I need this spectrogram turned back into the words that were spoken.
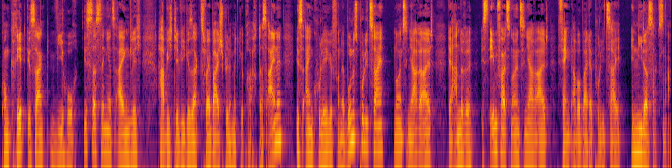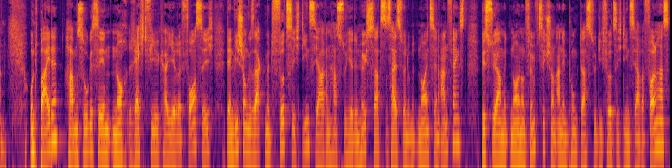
konkret gesagt, wie hoch ist das denn jetzt eigentlich, habe ich dir wie gesagt zwei Beispiele mitgebracht. Das eine ist ein Kollege von der Bundespolizei, 19 Jahre alt, der andere ist ebenfalls 19 Jahre alt, fängt aber bei der Polizei in Niedersachsen an. Und beide haben so gesehen noch recht viel Karriere vor sich, denn wie schon gesagt, mit 40 Dienstjahren hast du hier den Höchstsatz. Das heißt, wenn du mit 19 anfängst, bist du ja mit 59 schon an dem Punkt, dass du die 40 Dienstjahre voll hast.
